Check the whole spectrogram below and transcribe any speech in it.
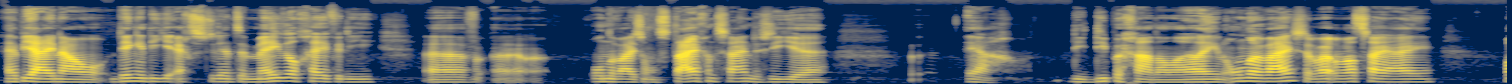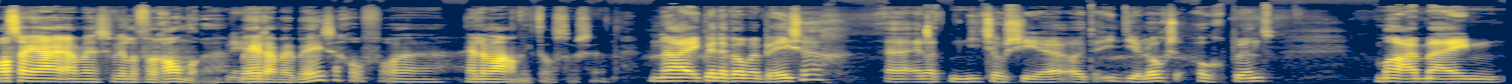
Heb jij nou dingen die je echt studenten mee wil geven die eh, onderwijs ontstijgend zijn? Dus die, ja, die dieper gaan dan alleen onderwijs. Wa- Wat, zou jij, wat zou jij aan mensen willen veranderen? Ja. Ben je daarmee bezig of eh, helemaal niet als docent? Nou, ik ben er wel mee bezig. Eh, en dat niet zozeer uit een ideologisch oogpunt. Maar mijn,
